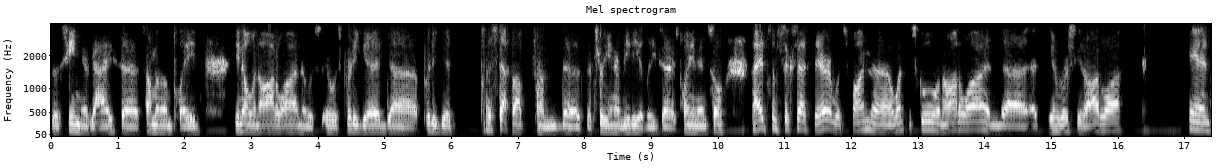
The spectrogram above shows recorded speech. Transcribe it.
the senior guys. Uh, some of them played, you know, in Ottawa, and it was it was pretty good, uh, pretty good a step up from the, the three intermediate leagues that I was playing in. So I had some success there. It was fun. Uh, went to school in Ottawa and uh, at the University of Ottawa. And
